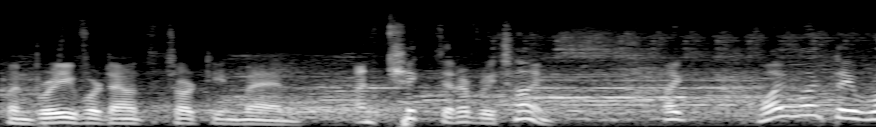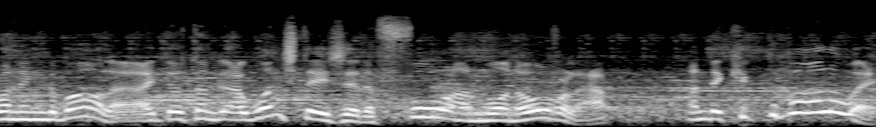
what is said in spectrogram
when Brive were down to 13 men and kicked it every time. Like, why weren't they running the ball? I just don't, at one stage they had a four on one overlap and they kicked the ball away.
